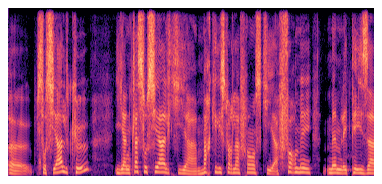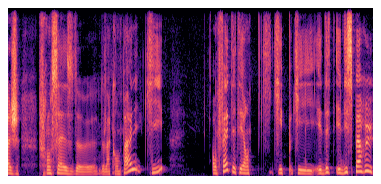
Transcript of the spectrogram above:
euh, social que il y a une classe sociale qui a marqué l'histoire de la France, qui a formé même les paysages française de, la campagne qui, en fait, était qui, est, disparue.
